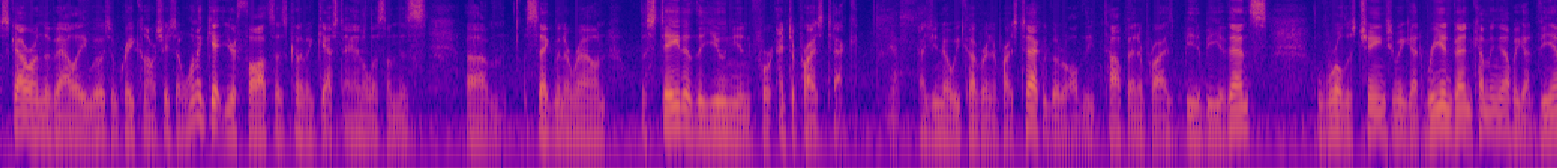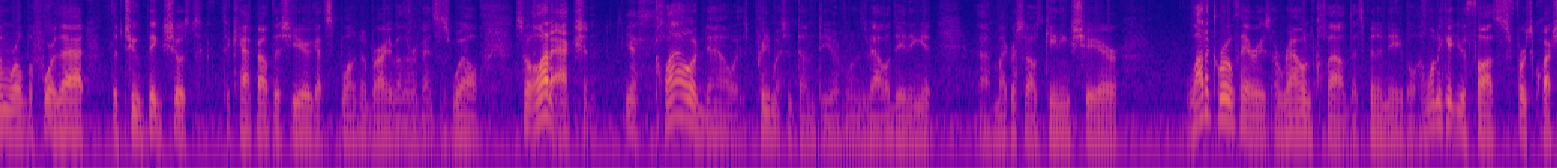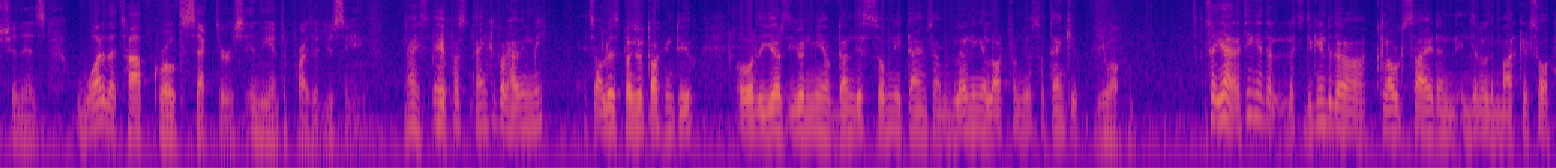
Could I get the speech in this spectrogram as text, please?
scouring the valley. We always have great conversations. I want to get your thoughts as kind of a guest analyst on this um, segment around the state of the union for enterprise tech. Yes. As you know, we cover enterprise tech. We go to all the top enterprise B2B events. The world is changing. We got reInvent coming up. We got VMworld before that. The two big shows to, to cap out this year. We got Splunk and a variety of other events as well. So a lot of action. Yes. Cloud now is pretty much a done deal. Everyone's validating it. Uh, Microsoft's gaining share. A lot of growth areas around cloud that's been enabled. I want to get your thoughts. First question is, what are the top growth sectors in the enterprise that you're seeing? Nice, hey first thank you for having me. It's always a pleasure talking to you. Over the years, you and me have done this so many times. I'm learning a lot from you, so thank you. You're welcome. So yeah, I think the, let's dig into the cloud side and in general the market. So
